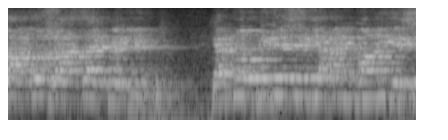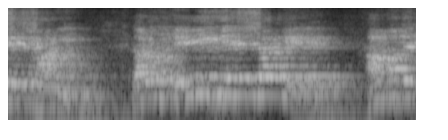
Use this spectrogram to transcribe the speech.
কাগজ রাস্তায় ফেলি? কেন বিদেশে গিয়ে আইন দেশে এসে ভাঙি কারণ এই দেশটাকে আমাদের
